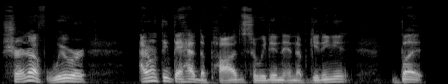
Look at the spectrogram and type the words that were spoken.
sure enough, we were, I don't think they had the pods, so we didn't end up getting it. But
